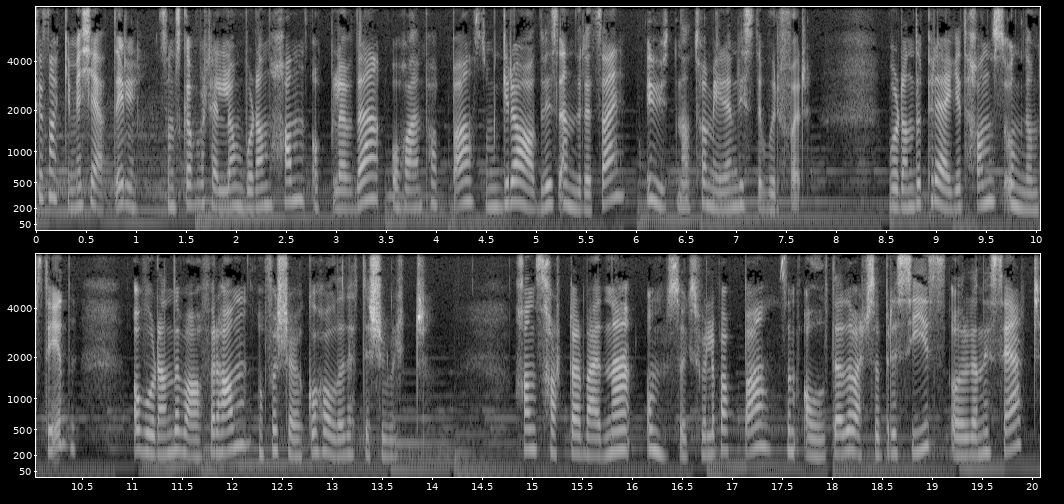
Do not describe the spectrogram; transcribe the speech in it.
skal snakke med Kjetil, som skal fortelle om hvordan han opplevde å ha en pappa som gradvis endret seg uten at familien visste hvorfor. Hvordan det preget hans ungdomstid, og hvordan det var for han å forsøke å holde dette skjult. Hans hardtarbeidende, omsorgsfulle pappa, som alltid hadde vært så presis og organisert,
